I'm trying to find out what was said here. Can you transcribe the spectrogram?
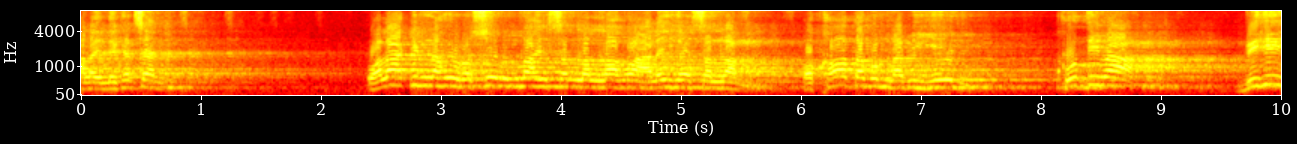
আলাই লিখেছেন, ওয়ালাকিন্নাহু রসুল্লাহ সাল্লাহ আলাইসাল্লাম ও খতামুন নবীন খুতিমা বিহি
